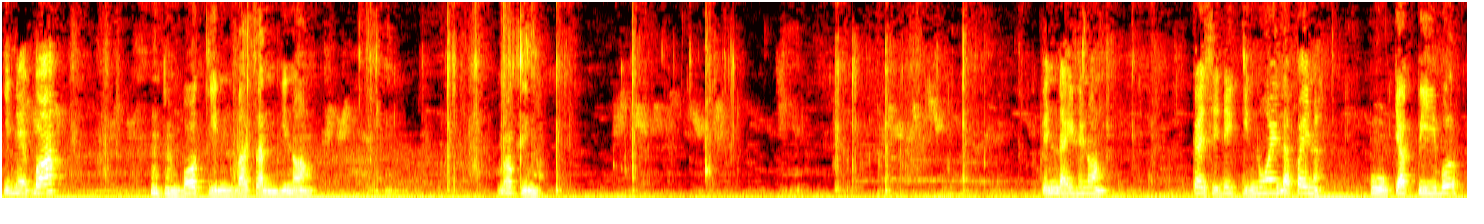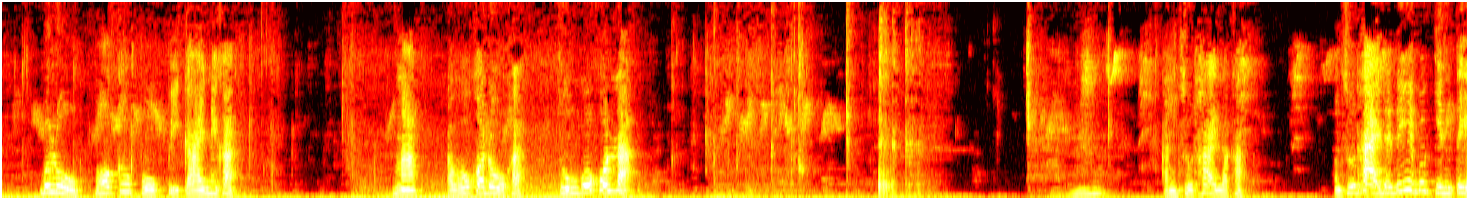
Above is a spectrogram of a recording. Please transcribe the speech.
กินเน็กบ่บ่กินว่าสั่นพี่น้องบ่กินเป็นไดพี่น้องใกล้สิได้กินน้อยแล้วไปน่ะ ปลูกจากปีเบ้อบลูหัวคือปลูกปีกายนี่ค่ะหมากอะโวคาโดค่ะ สูงกว่าคนล่ะ อืมอันสุดท้ายแล้วค่ะ อันสุดท้ายเดี๋ยวนี้บ่กินติ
